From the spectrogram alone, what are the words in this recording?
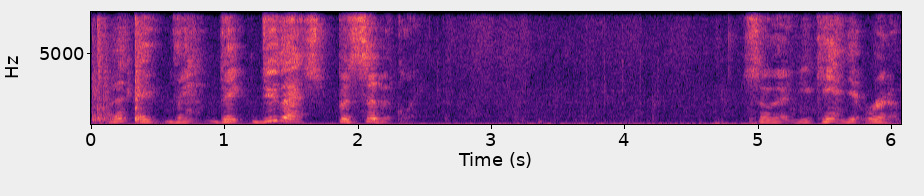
I think they, they, they do that specifically so that you can't get rid of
